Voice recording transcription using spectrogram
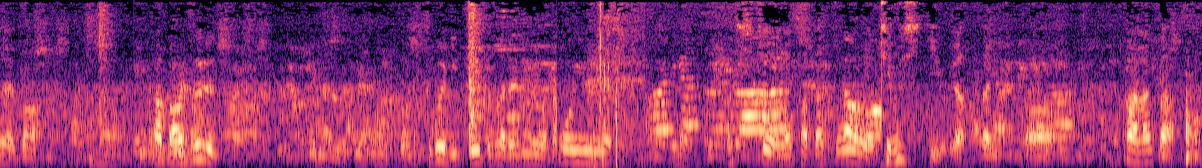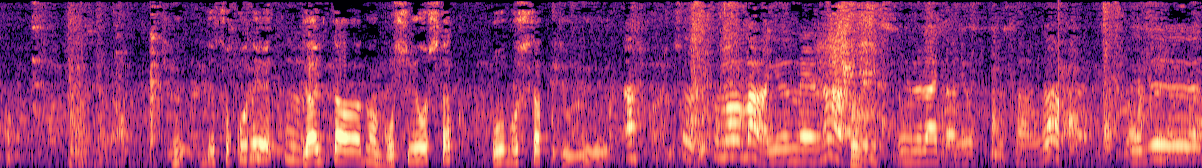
例えば、うん。まあ、バズる、すごいリツイートされるような、こういう市長の方とチームシティをやったりとか、まあなんか、で、そこでライターの募集をした、応募したっていう。あ、そうです。その、まあ、有名な、ウェブライターのヨッキーさんが、ウェブ、ウ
